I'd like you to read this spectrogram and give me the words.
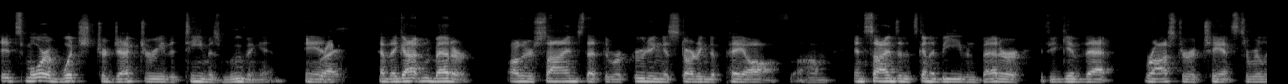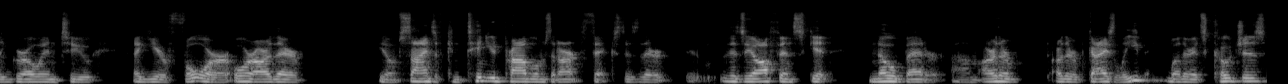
It's more of which trajectory the team is moving in, and right. have they gotten better? Are there signs that the recruiting is starting to pay off, um, and signs that it's going to be even better if you give that roster a chance to really grow into a year four, or are there you know signs of continued problems that aren't fixed? Is there does the offense get no better? Um, are there are there guys leaving, whether it's coaches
